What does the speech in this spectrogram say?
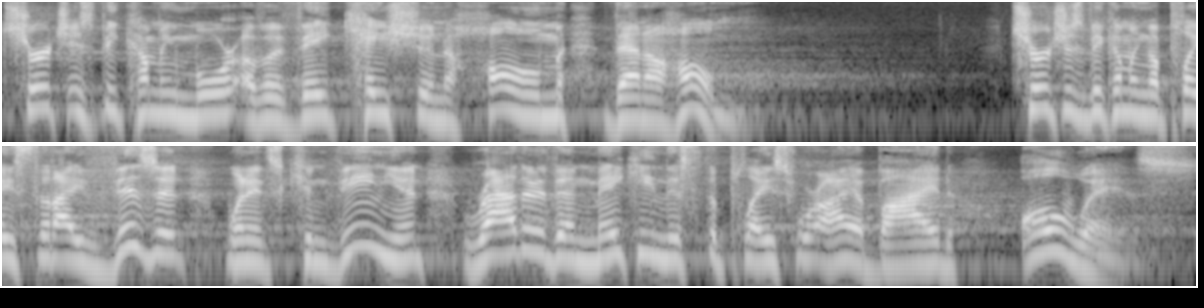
church is becoming more of a vacation home than a home. Church is becoming a place that I visit when it's convenient rather than making this the place where I abide always.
